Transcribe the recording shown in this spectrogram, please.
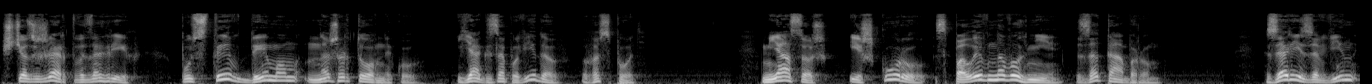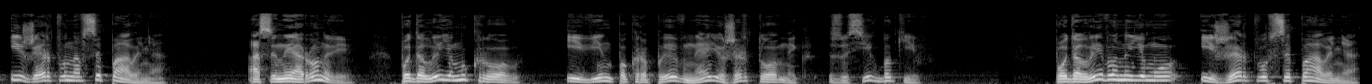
що з жертви за гріх, пустив димом на жертовнику, як заповідав Господь. М'ясо ж і шкуру спалив на вогні за табором. Зарізав він і жертву на всепалення, а сини Аронові подали йому кров і він покропив нею жертовник з усіх боків. Подали вони йому і жертву всепалення,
